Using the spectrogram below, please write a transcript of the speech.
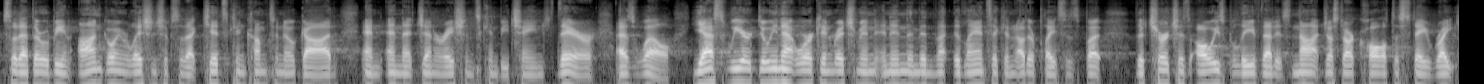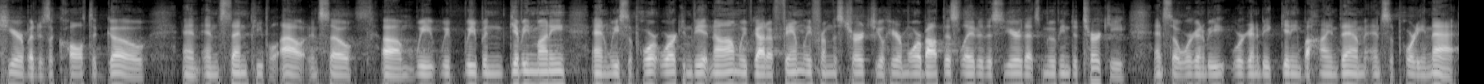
so that there will be an ongoing relationship so that kids can come to know God and, and that generations can be changed there as well. Yes, we are doing that work in Richmond and in the Mid Atlantic and other places, but the church has always believed that it's not just our call to stay right here, but it's a call to go and, and send people out. And so um, we, we've, we've been giving money and we support work in Vietnam. We've got a family from this church. You'll hear more about this later this year that's moving to Turkey. And so we're going to be, we're going to be getting behind them and supporting that.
